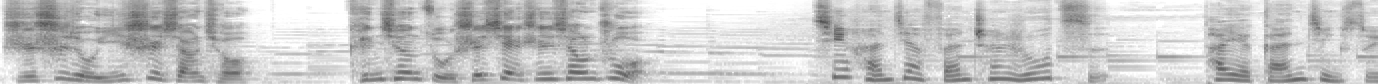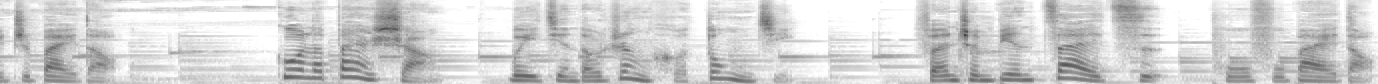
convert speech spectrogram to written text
只是有一事相求，恳请祖师现身相助。”清寒见凡尘如此。他也赶紧随之拜道。过了半晌，未见到任何动静，樊尘便再次匍匐拜倒，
